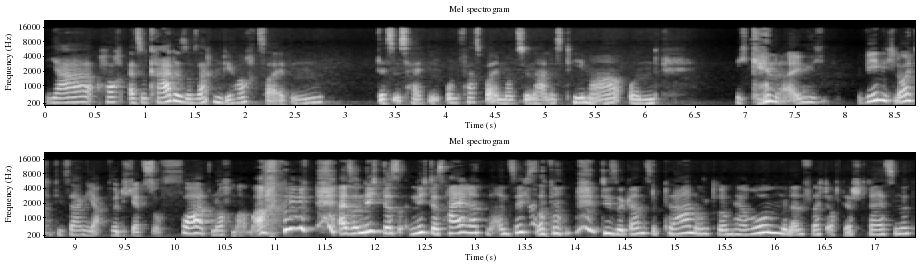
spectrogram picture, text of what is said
Ja, hoch, also gerade so Sachen wie Hochzeiten, das ist halt ein unfassbar emotionales Thema und ich kenne eigentlich wenig Leute, die sagen, ja, würde ich jetzt sofort nochmal machen. Also nicht das, nicht das Heiraten an sich, sondern diese ganze Planung drumherum und dann vielleicht auch der Stress mit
